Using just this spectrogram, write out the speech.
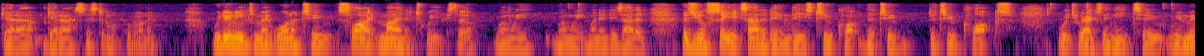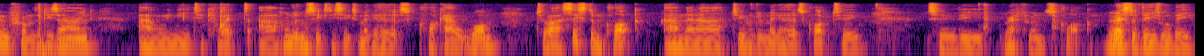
get our, get our system up and running. We do need to make one or two slight minor tweaks though when we when we when it is added. As you'll see, it's added in these two clock the two the two clocks, which we actually need to remove from the design and we need to collect our 166 megahertz clock out 1 to our system clock and then our 200 megahertz clock 2 to the reference clock. The rest of these will be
